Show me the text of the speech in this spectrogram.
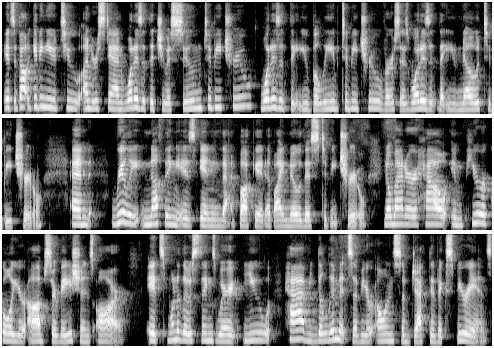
it's about getting you to understand what is it that you assume to be true? What is it that you believe to be true versus what is it that you know to be true? And really nothing is in that bucket of I know this to be true. No matter how empirical your observations are, it's one of those things where you have the limits of your own subjective experience.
